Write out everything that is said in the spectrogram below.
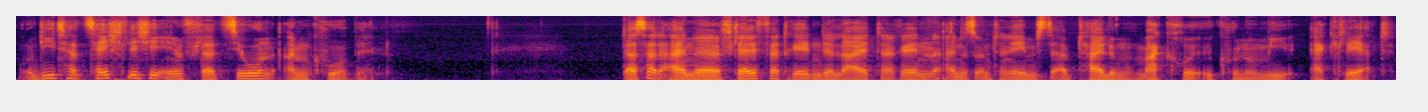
und die tatsächliche Inflation ankurbeln. Das hat eine stellvertretende Leiterin eines Unternehmens der Abteilung Makroökonomie erklärt.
